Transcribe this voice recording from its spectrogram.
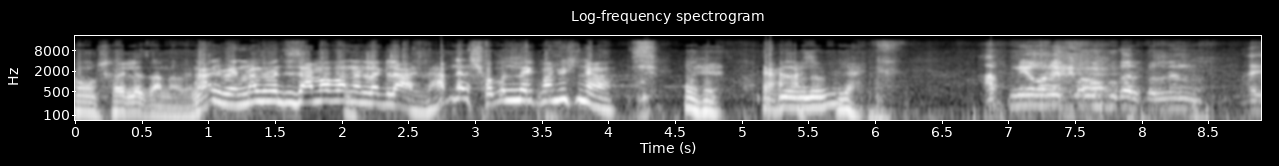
সমস্যা হলে জানাবেন হ্যাঁ? আসবেন মাঝে মাঝে জামা বানানো লাগলে আসবে আপনার সমন্বয়ক মানুষ না। আপনি অনেক বড় উপকার করলেন ভাই।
